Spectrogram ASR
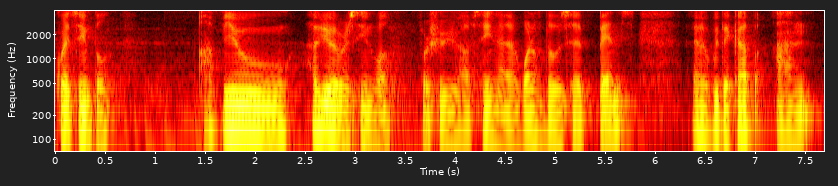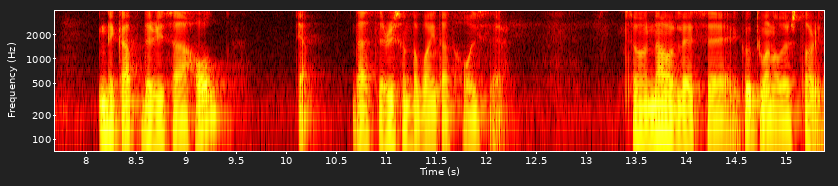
quite simple. Have you have you ever seen well for sure you have seen uh, one of those uh, pens uh, with a cap and in the cap there is a hole? Yeah that's the reason why that hole is there so now let's uh, go to another story,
